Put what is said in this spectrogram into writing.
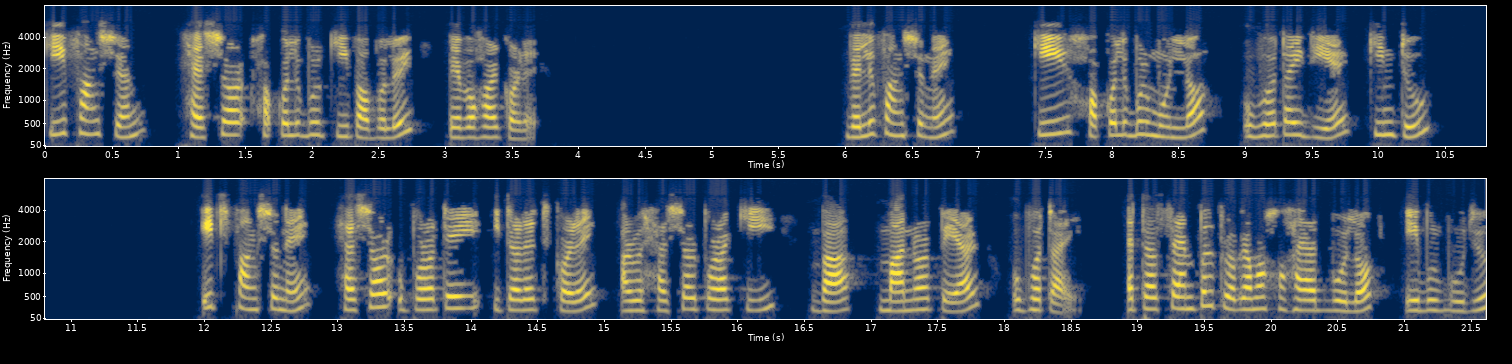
কি ফাংচন hashৰ সকলোবোৰ কি পাবলৈ ব্যৱহাৰ কৰে? ভেলিউ ফাংচনে কিৰ সকলোবোৰ মূল্য উভতাই দিয়ে কিন্তু এচ ফাংচনে hashৰ ওপৰতেই ইটাৰেট কৰে আৰু hashৰ পৰা কি বা মানৰ পেয়াৰ উভতাই এটা চেম্পল প্ৰোগ্ৰামৰ সহায়ত বলক এইবোৰ বুজো।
